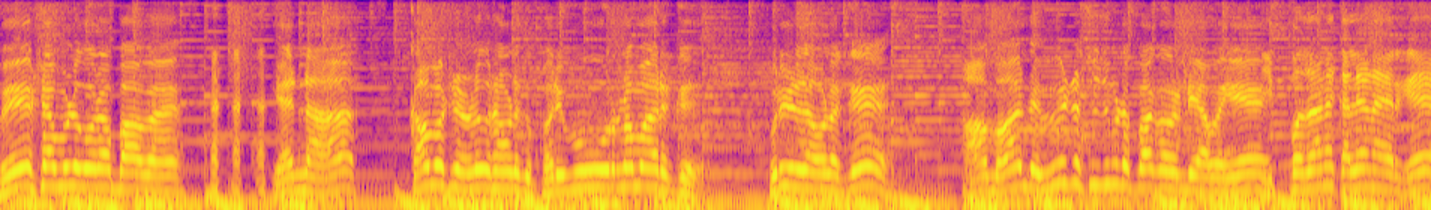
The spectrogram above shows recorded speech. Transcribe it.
பேஷா முழுகுறான் பாவன் ஏன்னா காமெடி எழுதுறவனுக்கு பரிபூர்ணமாக இருக்கு. புரியுது அவனுக்கு ஆமாம் இந்த வீட்டை சுற்றி கூட பார்க்க வேண்டிய அவன் இப்பதானே கல்யாணம் ஆயிருக்கு.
